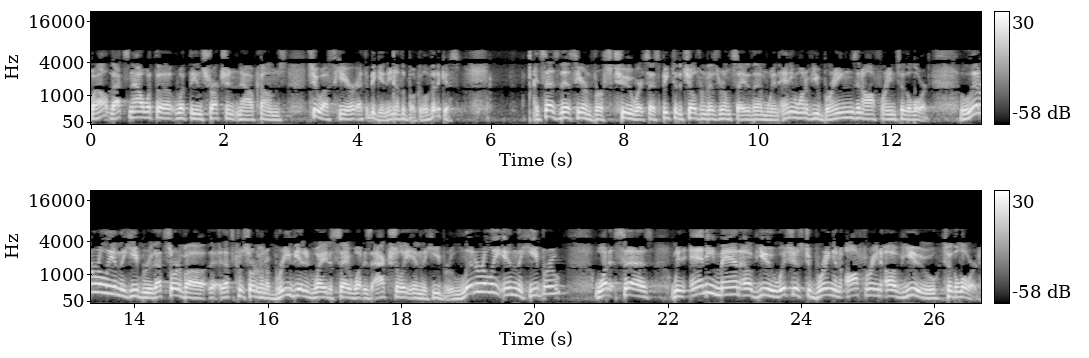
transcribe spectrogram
Well, that's now what the, what the instruction now comes to us here at the beginning of the book of Leviticus. It says this here in verse 2 where it says, Speak to the children of Israel and say to them, when any one of you brings an offering to the Lord. Literally in the Hebrew, that's sort of a, that's sort of an abbreviated way to say what is actually in the Hebrew. Literally in the Hebrew, what it says, when any man of you wishes to bring an offering of you to the Lord.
